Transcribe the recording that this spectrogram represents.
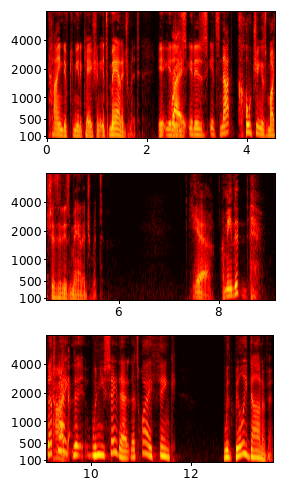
kind of communication. It's management. It, it is- Right. It is. It's not coaching as much as it is management. yeah. I mean, th- That's God, why th- when you say that, that's why I think with Billy Donovan,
